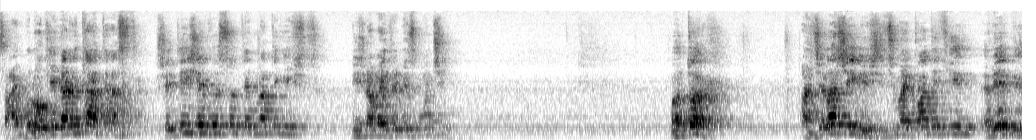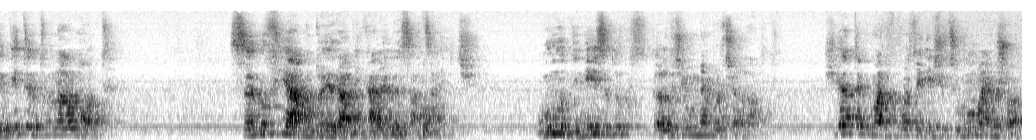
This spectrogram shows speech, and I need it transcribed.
să aibă loc egalitatea asta. Și de aici ai văzut o terminat exercițiu. Nici n-am mai trebuit să muncim. Mă întorc. Același exercițiu mai poate fi regândit într-un alt mod. Să nu fie amândoi radicale lăsați aici. Unul din ei să duc, îl ducem în membru celălalt. Și iată cum ar fi fost exercițiul mult mai ușor.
